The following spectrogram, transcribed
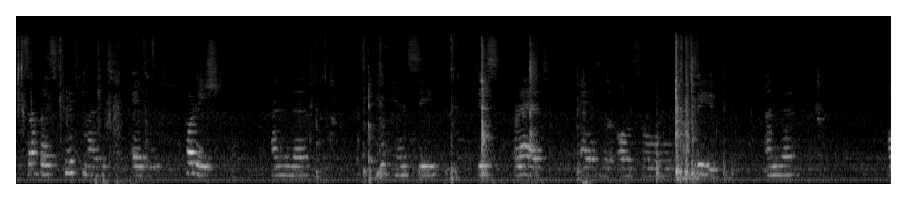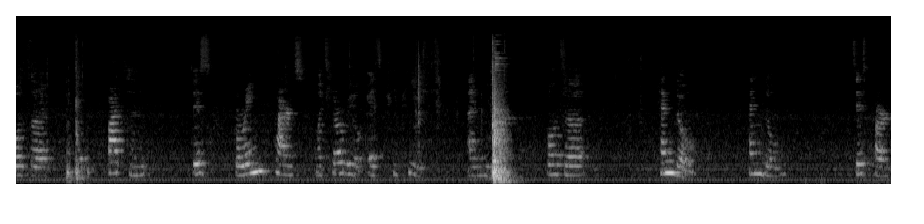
surface treatment is polish and uh, you can see this blade is also big and uh, the, the button this green part material is PP and for the handle handle this part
